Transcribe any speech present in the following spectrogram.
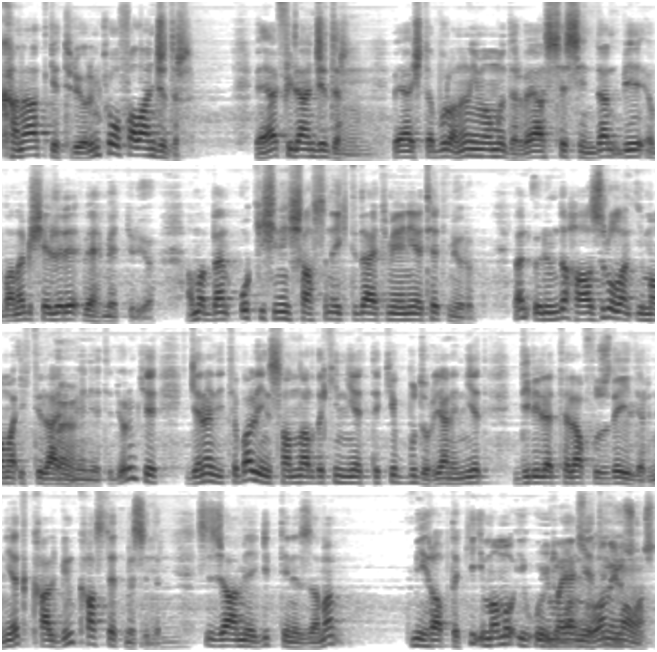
kanaat getiriyorum ki o falancıdır veya filancıdır veya işte buranın imamıdır veya sesinden bir bana bir şeyleri vehmettiriyor. Ama ben o kişinin şahsına iktida etmeye niyet etmiyorum. Ben önümde hazır olan imama iktida etmeye niyet ediyorum ki genel itibariyle insanlardaki niyetteki budur. Yani niyet dil ile telaffuz değildir. Niyet kalbin kastetmesidir. Siz camiye gittiğiniz zaman mihraptaki imama uymaya niyet imama. ediyorsunuz.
